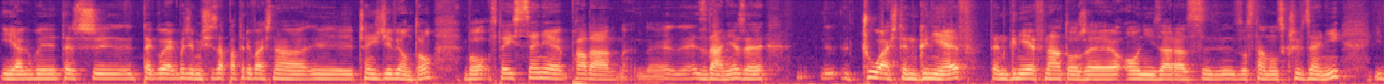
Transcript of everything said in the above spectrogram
i jakby też y, tego, jak będziemy się zapatrywać na y, część dziewiątą, bo w tej scenie pada y, zdanie, że czułaś ten gniew, ten gniew na to, że oni zaraz zostaną skrzywdzeni i,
